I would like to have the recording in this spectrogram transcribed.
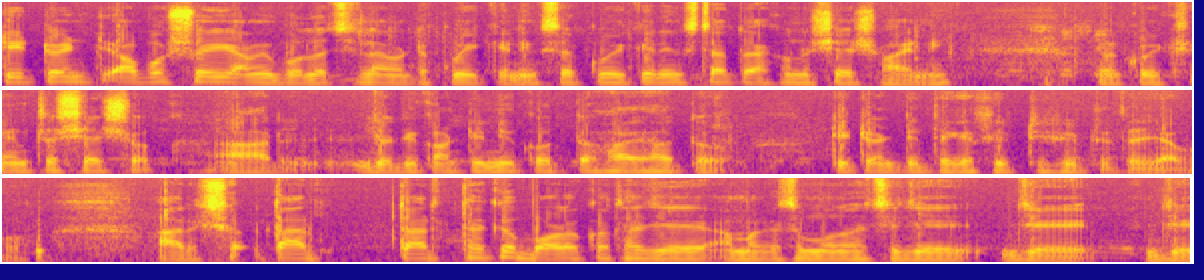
টি টোয়েন্টি অবশ্যই আমি বলেছিলাম একটা কুইক ইনিংস কুইক ইনিংসটা তো এখনও শেষ হয়নি। কুইক সেন্টার শেষ হোক। আর যদি কন্টিনিউ করতে হয়, হয়তো টি টোয়েন্টি থেকে ফিফটি ফিফটিতে যাব। আর তার তার থেকে বড় কথা যে, আমার কাছে মনে হচ্ছে যে যে যে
